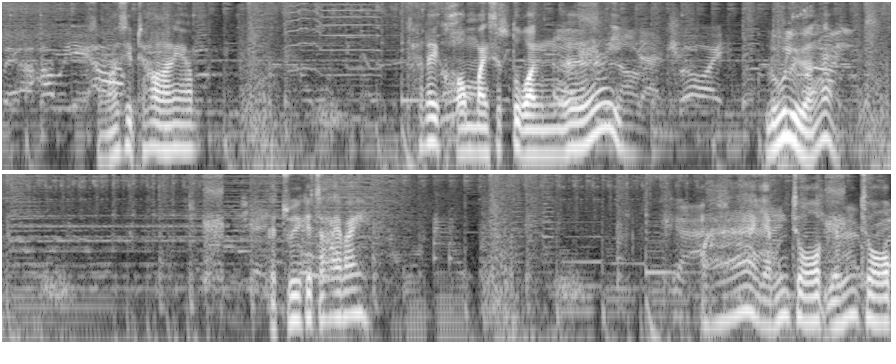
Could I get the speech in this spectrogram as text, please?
Better hurry it สองร้อยสิบเท่าแล้วนะครับ ถ้าได้คอมไม้สักตัวนึงเอ้ย รู้เหลืองอะกระจุยกระจายไป มา อย่าเพิ่งจบ อย่าเพิ่งจบ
